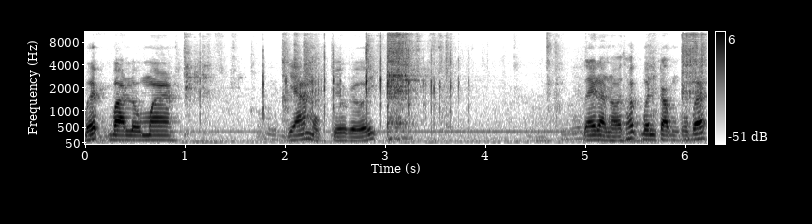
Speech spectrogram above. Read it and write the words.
Bếp Paloma, giá một triệu rưỡi đây là nội thất bên trong của bếp.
